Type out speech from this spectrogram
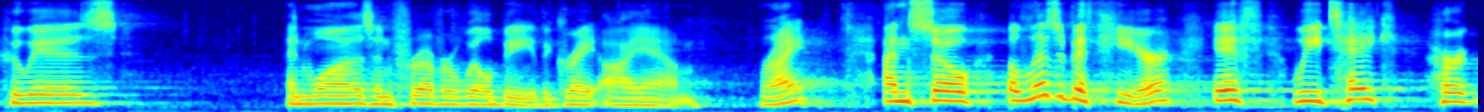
who is and was and forever will be, the great I am, right? And so, Elizabeth here, if we take her,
